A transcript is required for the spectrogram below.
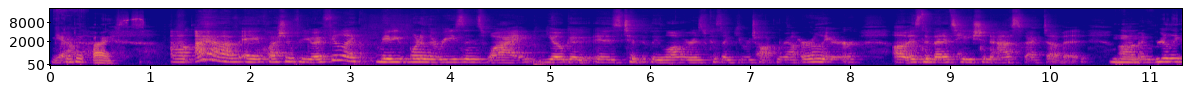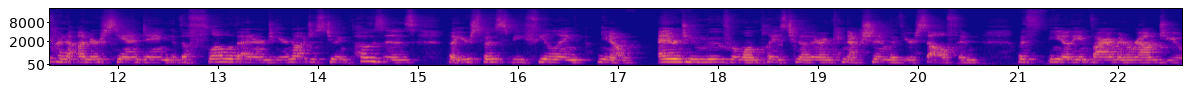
yeah good advice um, I have a question for you. I feel like maybe one of the reasons why yoga is typically longer is because, like you were talking about earlier, uh, is the meditation aspect of it, um, mm-hmm. um, and really kind of understanding the flow of energy. You're not just doing poses, but you're supposed to be feeling, you know, energy move from one place to another in connection with yourself and with you know the environment around you.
